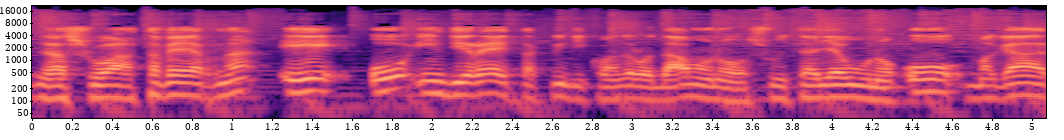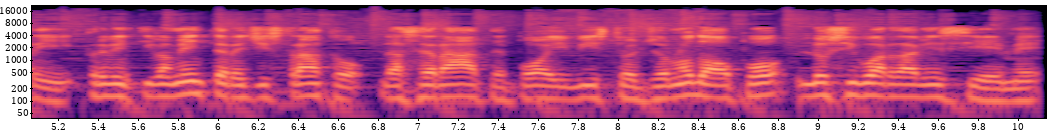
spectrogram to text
nella sua taverna, e o in diretta, quindi quando lo davano su Italia 1, o magari preventivamente registrato la serata e poi visto il giorno dopo, lo si guardava insieme.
